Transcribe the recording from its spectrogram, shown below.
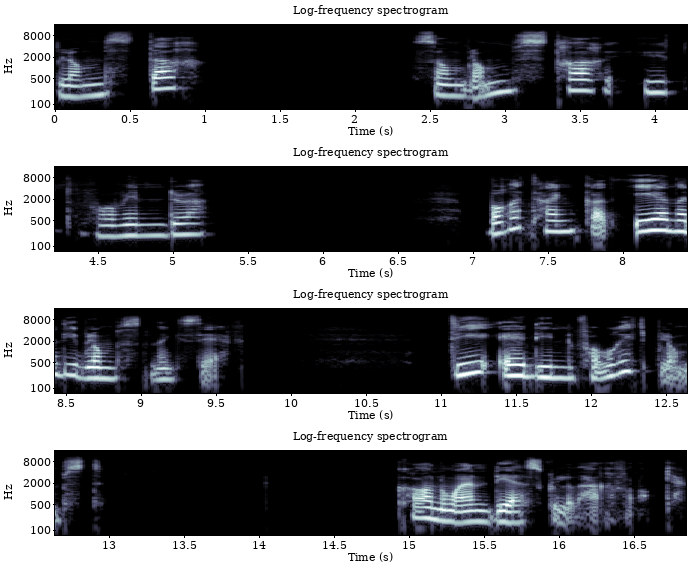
blomster som blomstrer utenfor vinduet. Bare tenk at en av de blomstene jeg ser, det er din favorittblomst. Hva nå enn det skulle være for noe.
